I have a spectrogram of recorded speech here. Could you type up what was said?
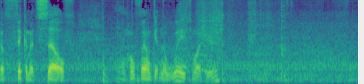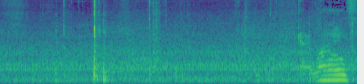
the FICM itself. And hopefully I don't get in the way too much here. Got our lines.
